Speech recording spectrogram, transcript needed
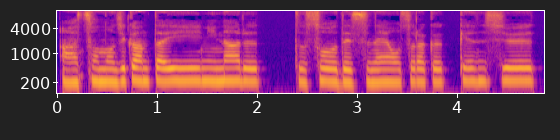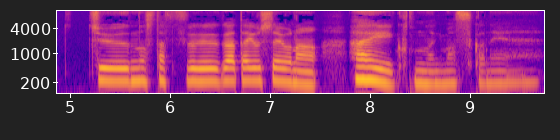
あ、その時間帯になるとそうですね。おそらく研修中のスタッフが対応したような、はい、ことになりますかね。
